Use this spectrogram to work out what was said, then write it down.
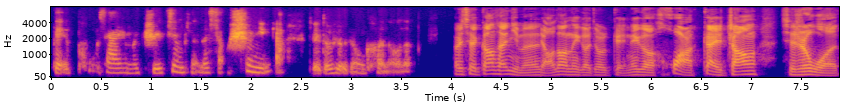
给菩萨什么执净瓶的小侍女啊，对，都是有这种可能的。而且刚才你们聊到那个，就是给那个画盖章。其实我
